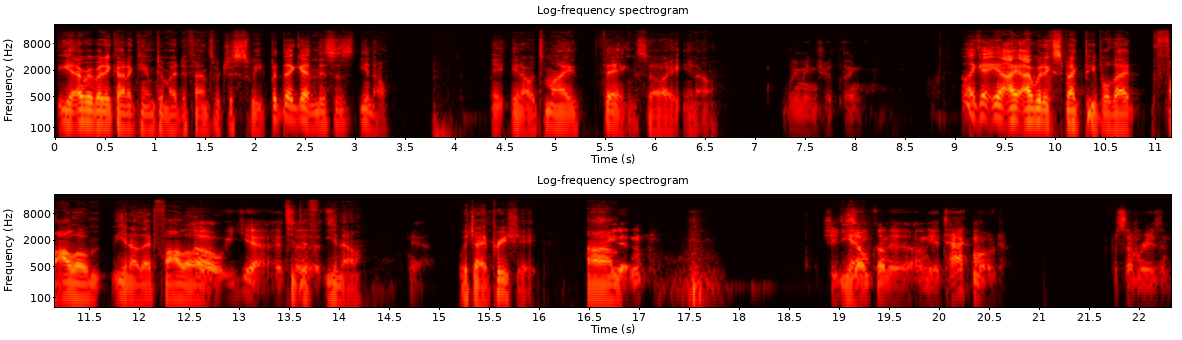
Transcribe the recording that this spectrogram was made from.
yeah, everybody kind of came to my defense, which is sweet. But again, this is you know, it, you know, it's my thing, so I you know, What do you mean your thing? like yeah, I, I would expect people that follow you know that follow Oh yeah, it's, to a, def- it's you know, yeah. which I appreciate. she Um, didn't. She yeah. jumped on the on the attack mode for some reason.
